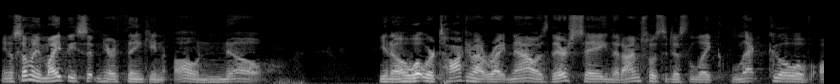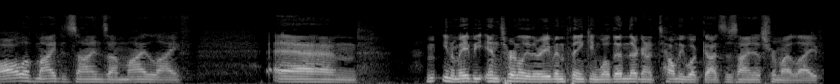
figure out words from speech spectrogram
You know, somebody might be sitting here thinking, oh no. You know, what we're talking about right now is they're saying that I'm supposed to just like let go of all of my designs on my life. And, you know, maybe internally they're even thinking, well, then they're going to tell me what God's design is for my life.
